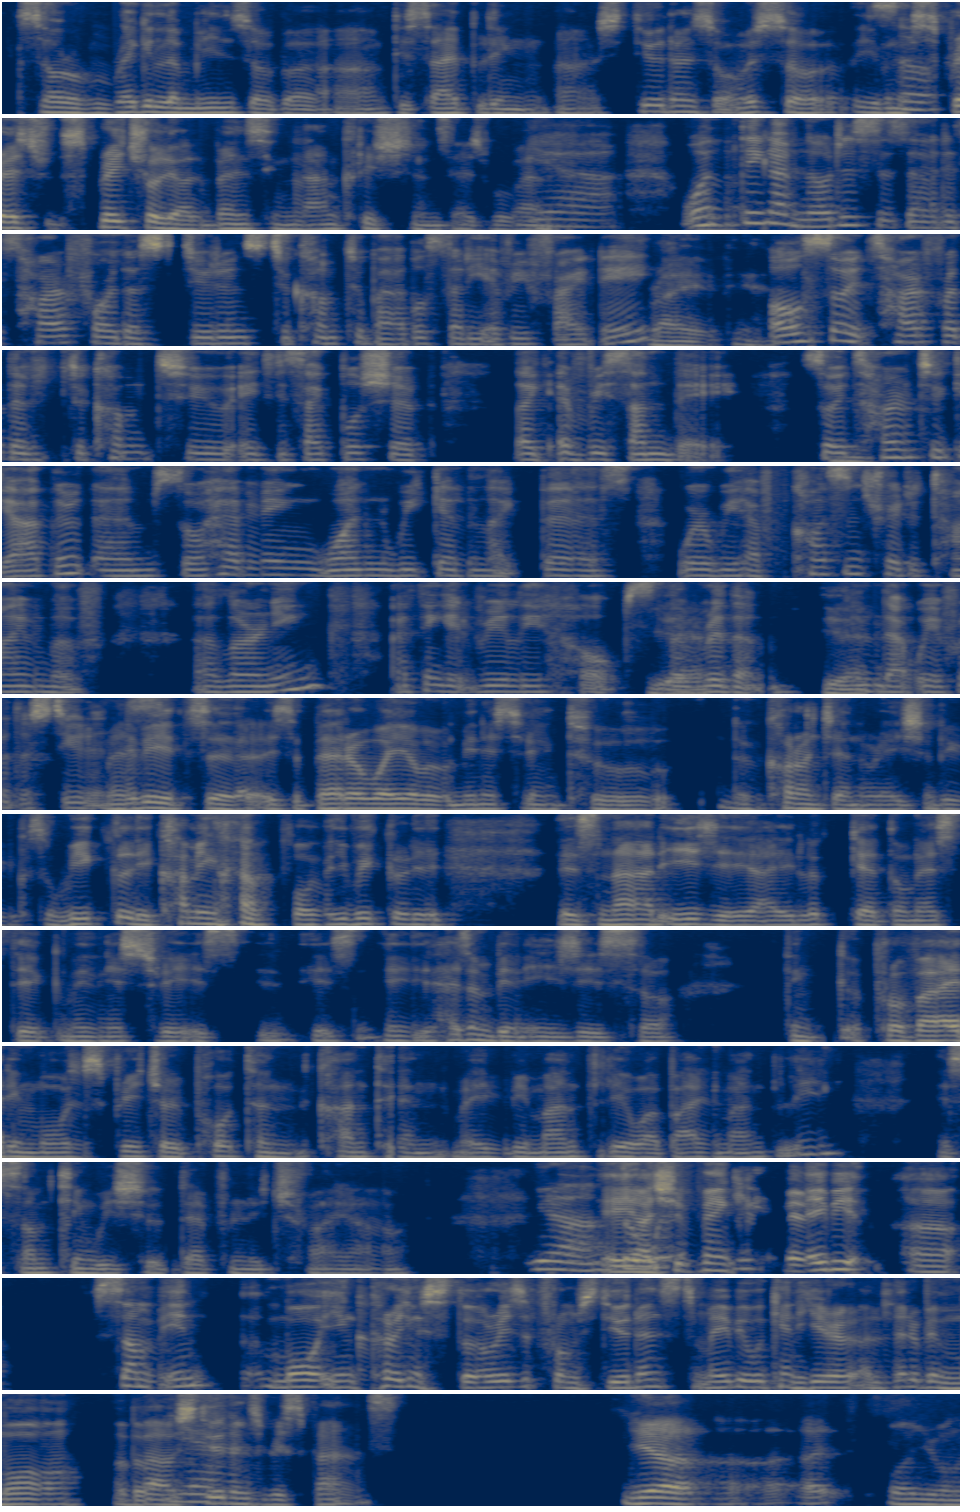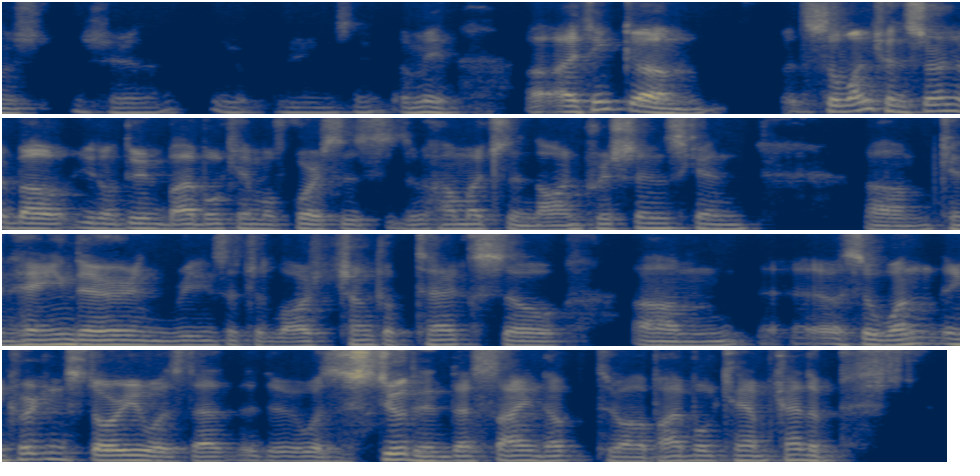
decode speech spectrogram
sort of regular means of uh, uh, discipling uh, students, also even so, spiritually advancing non-Christians as well. Yeah, one thing I've noticed is that it's hard for the students to come to Bible study every Friday. Right. Yeah. Also, it's hard for them to come to a discipleship like every Sunday. So it's mm-hmm. hard to gather them. So having one weekend like this, where we have concentrated time of uh, learning, I think it really helps yeah. the rhythm yeah. in that way for the students. Maybe it's a it's a better way of ministering to the current generation because weekly coming up for weekly is not easy. I look at domestic ministry is is it hasn't been easy. So I think providing more spiritually potent content, maybe monthly or bi-monthly, is something we should definitely try out. Yeah. Hey, I should think maybe uh, some in more encouraging stories from students. Maybe we can hear a little bit more about yeah. students' response. Yeah, I, well, you want to share that? I mean, I think um, so. One concern about you know doing Bible camp, of course, is how much the non Christians can um, can hang there and reading such a large chunk of text. So um, uh, so one encouraging story was that there was a student that signed up to our Bible camp, kind of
